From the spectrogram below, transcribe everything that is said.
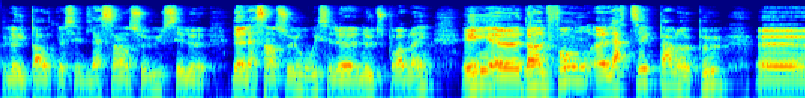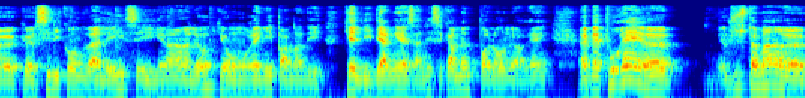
il parle que c'est de la censure. C'est le de la censure, oui, c'est le nœud du problème. Et dans le fond, l'article parle un peu que Silicon Valley, ces grands-là qui ont régné pendant des, les dernières années, c'est quand même pas long leur règne, ben, pourraient justement euh,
